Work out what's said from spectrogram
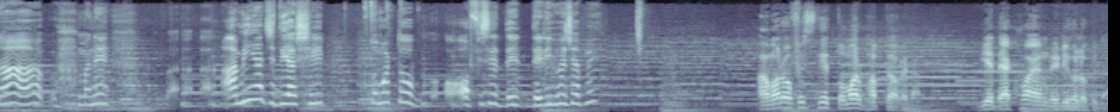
না মানে আমি আজ দিয়ে আসি। তোমার তো অফিসে দেরি হয়ে যাবে। আমার অফিস নিয়ে তোমার ভাবতে হবে না। গিয়ে দেখো আয়ন রেডি হলো কিনা।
